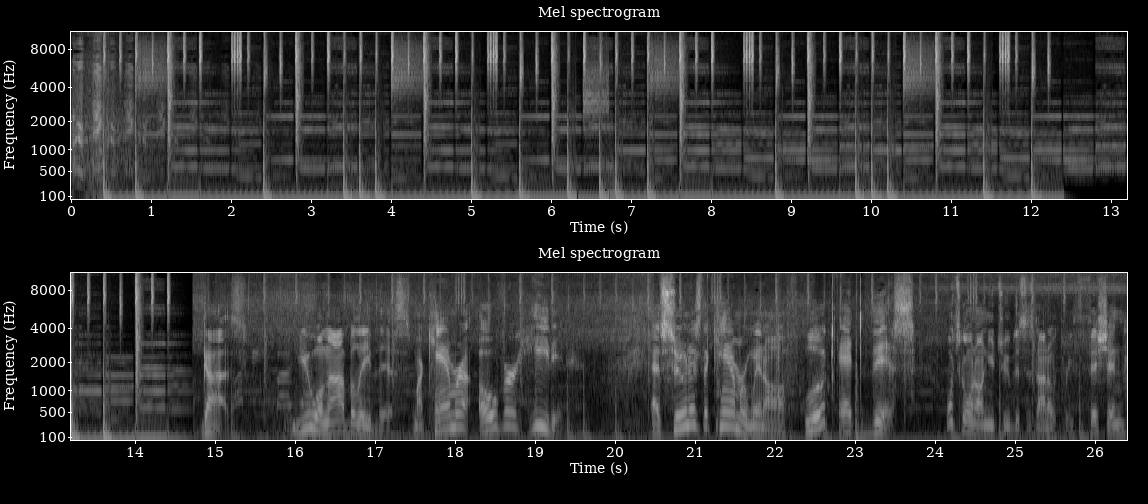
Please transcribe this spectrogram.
Perfect. Guys, you will not believe this. My camera overheated. As soon as the camera went off, look at this. What's going on YouTube? This is 903 Fishing.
